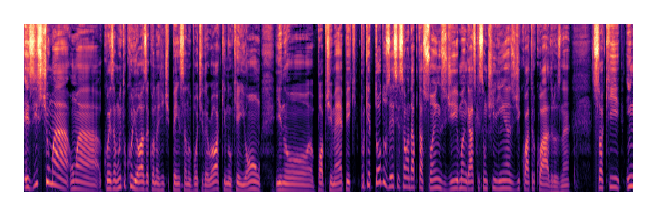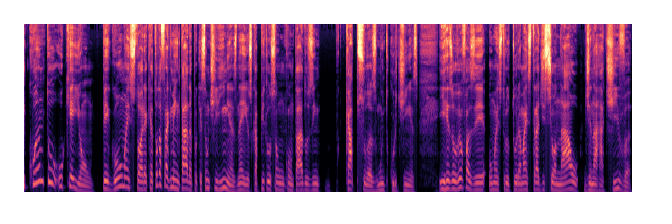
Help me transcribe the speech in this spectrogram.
existe uma, uma coisa muito curiosa quando a gente pensa no Bot The Rock, no K-On! e no Pop Team Epic, porque todos esses são adaptações de mangás que são tirinhas de quatro quadros, né? Só que enquanto o K-On! pegou uma história que é toda fragmentada, porque são tirinhas, né? E os capítulos são contados em cápsulas muito curtinhas e resolveu fazer uma estrutura mais tradicional de narrativa,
